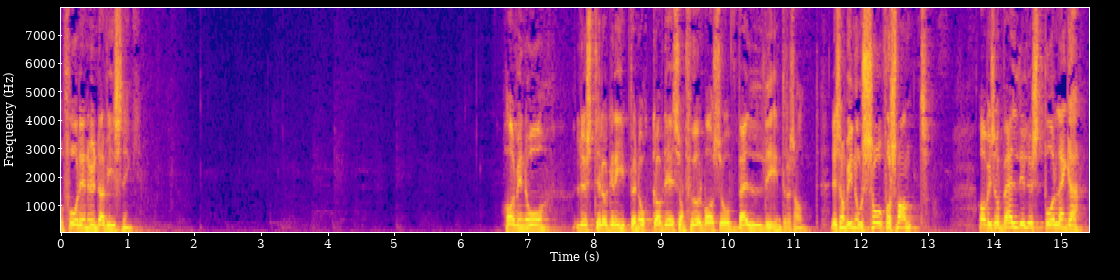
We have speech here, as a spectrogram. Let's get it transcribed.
og få den undervisning. Har vi nå lyst til å gripe noe av det som før var så veldig interessant? Det som vi nå så forsvant, har vi så veldig lyst på lenger?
